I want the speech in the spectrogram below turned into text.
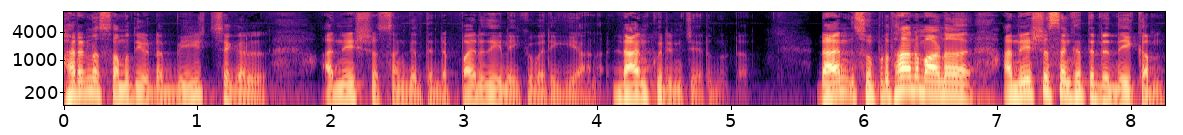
ഭരണസമിതിയുടെ വീഴ്ചകൾ അന്വേഷണ സംഘത്തിന്റെ പരിധിയിലേക്ക് വരികയാണ്. ഡാൻ കുര്യൻ ചേരുന്നുണ്ട്. ഡാൻ സുപ്രധാനമാണ് അന്വേഷണ സംഘത്തിന്റെ നീക്കം.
